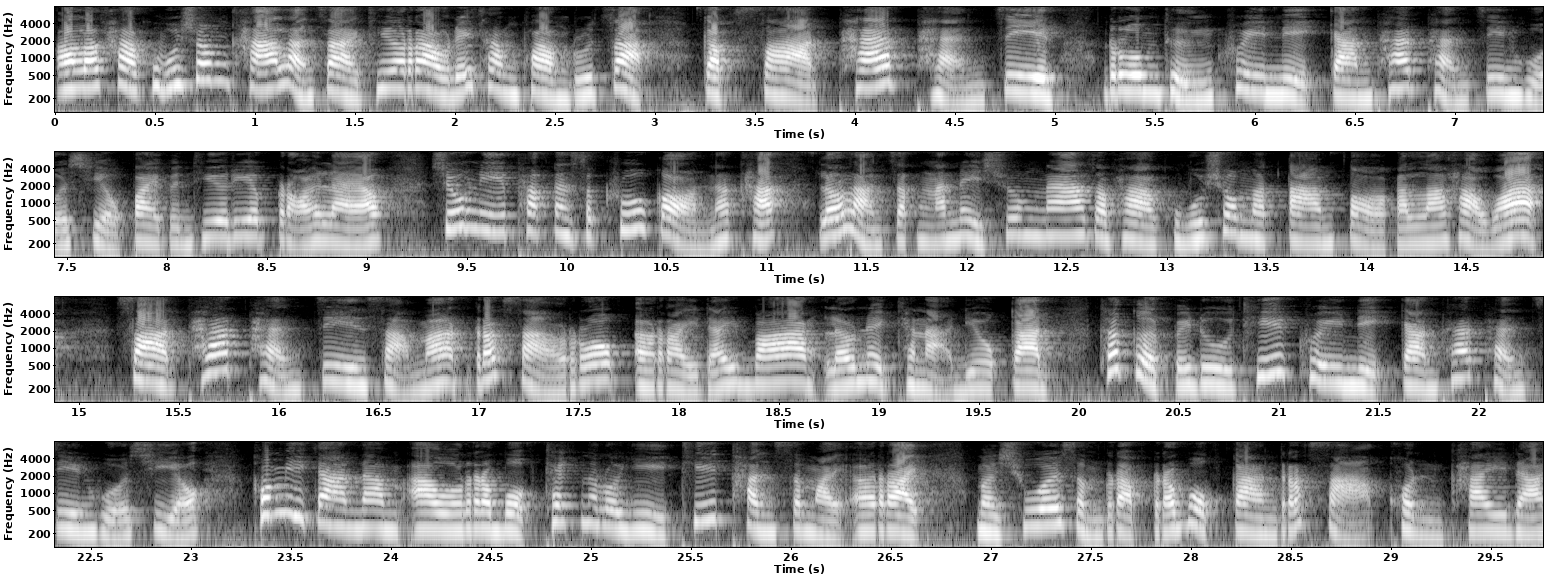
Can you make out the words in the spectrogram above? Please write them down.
เอาละค่ะ คุณผู้ชมคะหลังจากที่เราได้ทำความรู้จักกับศาสตร์แพทย์แผนจีน รวมถึงคลินิกการแพทย์แผนจีนหัวเฉียวไปเป็นที่เรียบร้อยแล้ว ช่วงนี้พักกันสักครู่ก่อนนะคะ แล้วหลังจากนั้นในช่วงหน้าจะพาคุณผู้ชมมาตามต่อกันละค่ะว่า ศาสตร์แพทย์แผนจีนสามารถรักษาโรคอะไรได้บ้าง แล้วในขณะเดียวกัน ถ้าเกิดไปดูที่คลินิกการแพทย์แผนจีนหัวเฉียว เขามีการนำเอาระบบเทคโนโลยีที่ทันสมัยอะไร มาช่วยสำหรับระบบการรักษาคนไข้ได้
